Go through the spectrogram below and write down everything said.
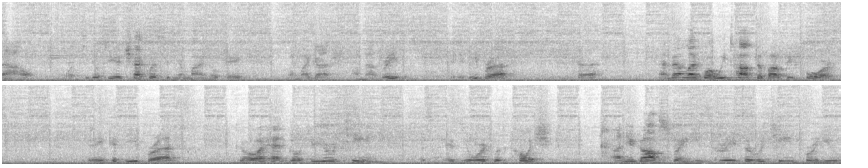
Now, once you go through your checklist in your mind, okay, oh my gosh, I'm not breathing. Take a deep breath, okay? And then like what we talked about before, take a deep breath, go ahead go through your routine. If you work with coach on your golf swing, he creates a routine for you.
